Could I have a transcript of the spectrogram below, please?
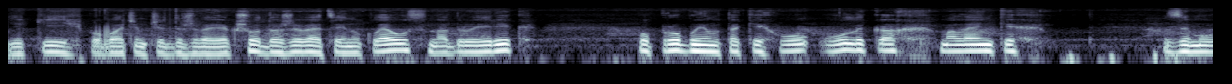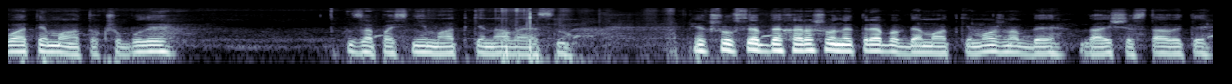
Який побачимо, чи доживе. Якщо доживе цей нуклеус на другий рік, попробуємо в таких вуликах маленьких зимувати маток, щоб були запасні матки на весну. Якщо все буде хорошо, не треба буде матки, можна буде далі ставити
